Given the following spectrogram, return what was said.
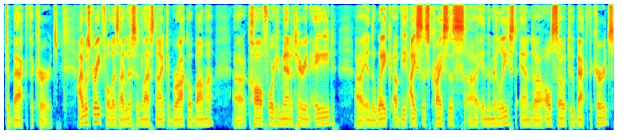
to back the Kurds. I was grateful as I listened last night to Barack Obama uh, call for humanitarian aid uh, in the wake of the ISIS crisis uh, in the Middle East and uh, also to back the Kurds.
